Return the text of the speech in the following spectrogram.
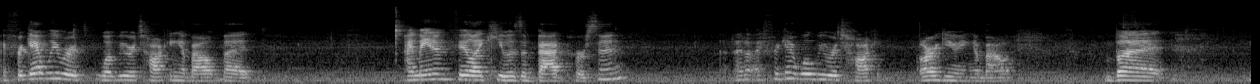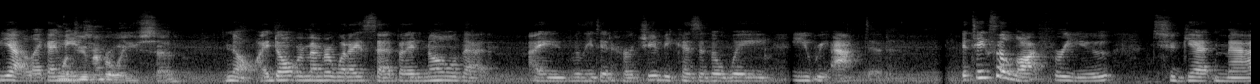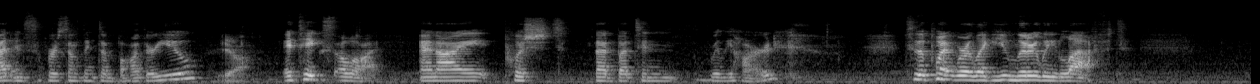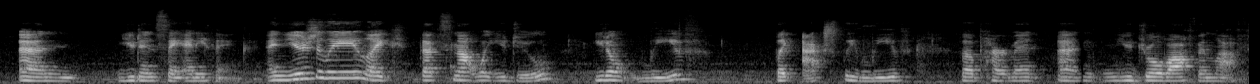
I forget we were what we were talking about, but I made him feel like he was a bad person. I don't I forget what we were talking arguing about, but yeah, like I Well, made do you remember what you said? no, I don't remember what I said, but I know that I really did hurt you because of the way you reacted. It takes a lot for you to get mad and for something to bother you. Yeah. It takes a lot. And I pushed that button really hard to the point where like you literally left and you didn't say anything. And usually like that's not what you do. You don't leave, like actually leave the apartment and you drove off and left.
